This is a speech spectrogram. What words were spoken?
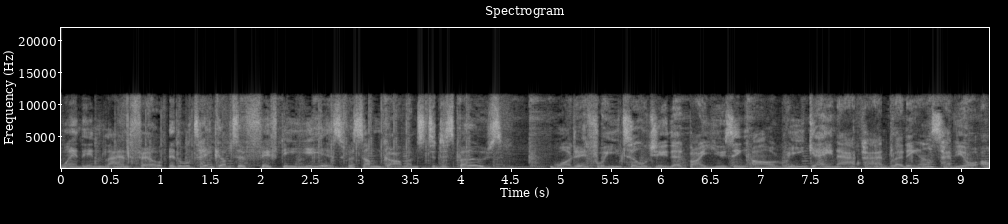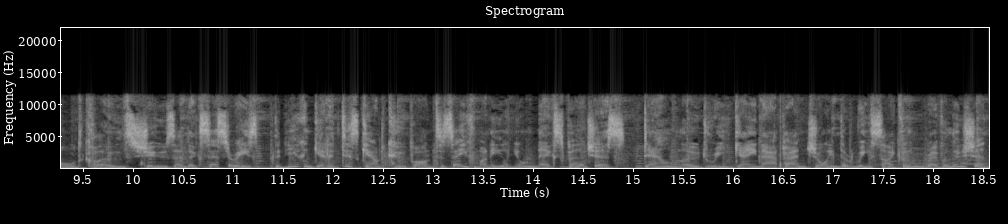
When in landfill, it will take up to 50 years for some garments to dispose. What if we told you that by using our Regain app and letting us have your old clothes, shoes, and accessories, that you can get a discount coupon to save money on your next purchase? Download Regain app and join the recycling revolution.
